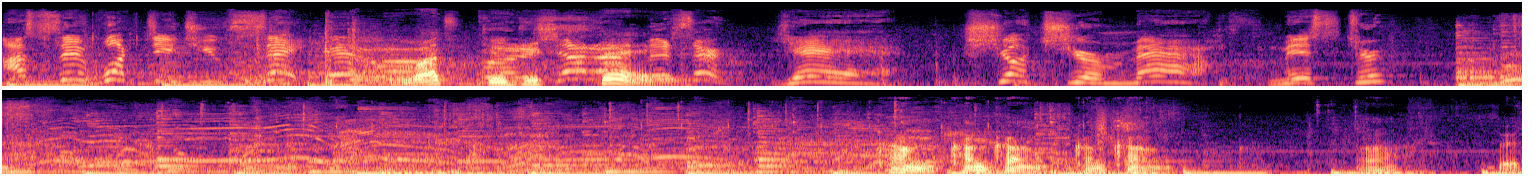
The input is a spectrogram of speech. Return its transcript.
I said, what did you say? What did you Shut up, say? mister. Yeah, shut your mouth, mister. 캉 캉캉 캉캉. 아, 쎄.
